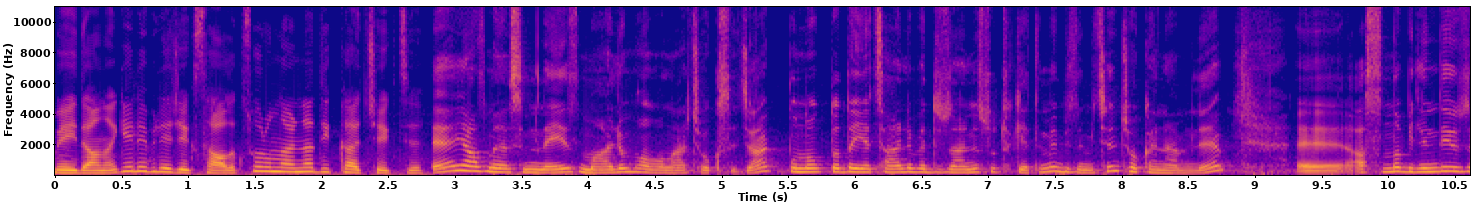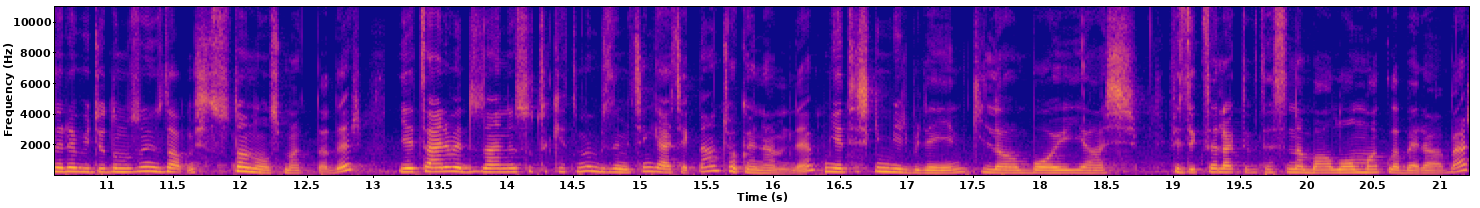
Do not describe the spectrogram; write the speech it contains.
meydana gelebilecek sağlık sorunlarına dikkat çekti. E, Yaz mevsimindeyiz. Malum havalar çok sıcak. Bu noktada yeterli ve düzenli su tüketimi bizim için çok önemli. E, aslında bilindiği üzere vücudumuzun %60'ı sudan oluşmaktadır. Yeterli ve düzenli su tüketimi bizim için gerçekten çok önemli. Yetişkin bir bireyin kilo, boy, yaş, fiziksel aktivitesine bağlı olmakla beraber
